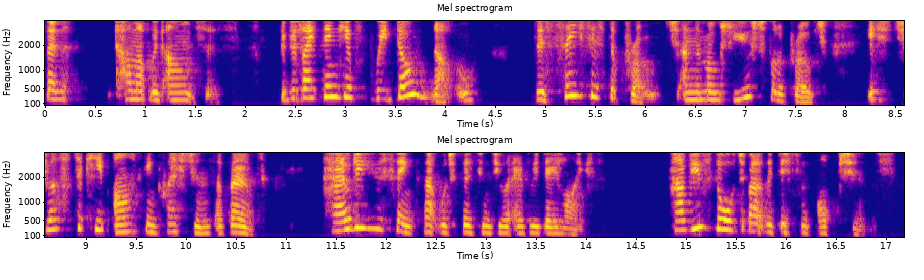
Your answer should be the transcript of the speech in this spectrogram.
than come up with answers? Because I think if we don't know, the safest approach and the most useful approach is just to keep asking questions about how do you think that would fit into your everyday life? Have you thought about the different options?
